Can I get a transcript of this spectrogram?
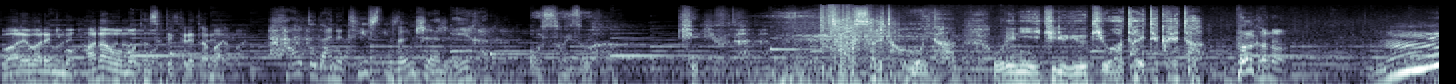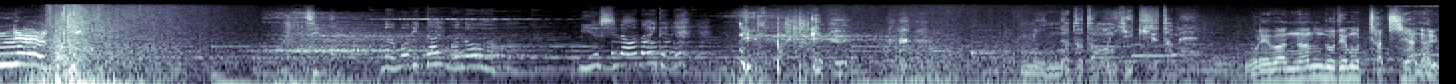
我々にも花を持たせてくれたまえ。Halte deine tiefsten Wünsche in Ehren. 遅いぞ。切り札。託された思いが俺に生きる勇気を与えてくれた。バカな守りたいものを見失わないでね。みんなと共に生きるため俺は何度でも立ち上がる。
